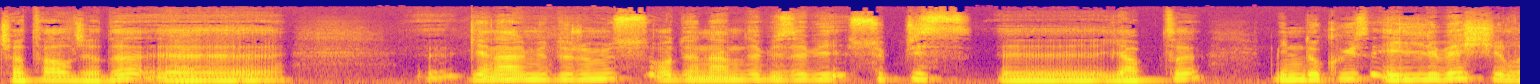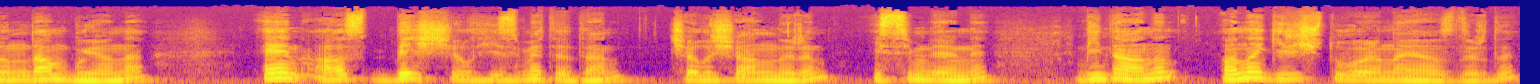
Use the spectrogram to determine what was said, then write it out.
Çatalca'da. E, evet. Genel müdürümüz o dönemde bize bir sürpriz e, yaptı. 1955 yılından bu yana en az 5 yıl hizmet eden çalışanların isimlerini binanın ana giriş duvarına yazdırdı.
